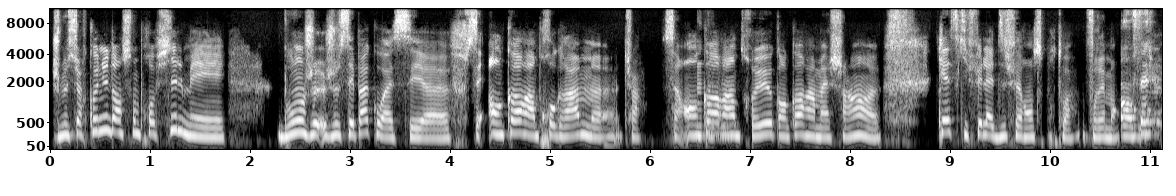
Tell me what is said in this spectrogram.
je me suis reconnue dans son profil, mais bon, je je sais pas quoi. C'est euh, c'est encore un programme, euh, tu vois. C'est encore mhm. un truc, encore un machin. Euh. Qu'est-ce qui fait la différence pour toi, vraiment En fait,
